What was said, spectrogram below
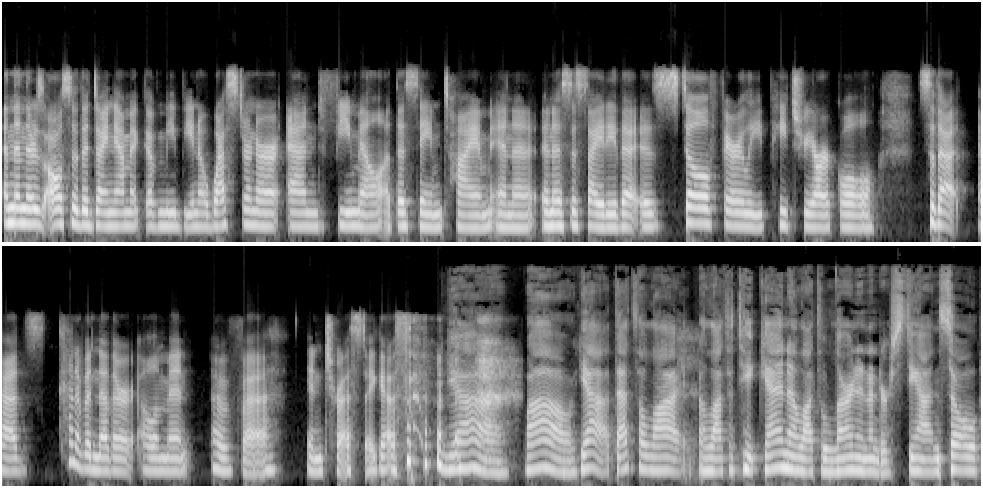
and then there's also the dynamic of me being a westerner and female at the same time in a in a society that is still fairly patriarchal. So that adds kind of another element of uh, interest, I guess. yeah. Wow. Yeah. That's a lot, a lot to take in, a lot to learn and understand. So,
